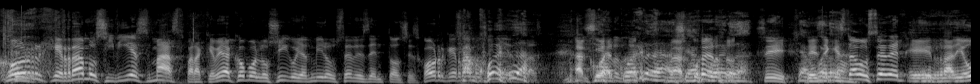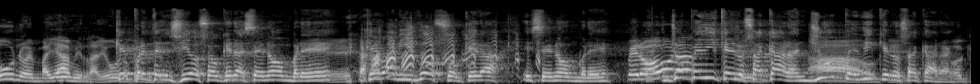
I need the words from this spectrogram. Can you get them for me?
Jorge Ramos y 10 más, para que vea cómo lo sigo y admiro a ustedes de entonces. Jorge Ramos y 10 acuerda? más. Me ¿Se acuerdo, acuerda? me ¿Se acuerdo. acuerda? Sí, ¿Se desde que estaba usted en eh, Radio 1 en Miami, Radio 1. Qué pretencioso que era ese nombre, ¿eh? qué vanidoso que era ese nombre. ¿eh? Pero ahora- Yo pedí que lo sacaran, yo Ah, pedí que lo sacaran. Ok,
